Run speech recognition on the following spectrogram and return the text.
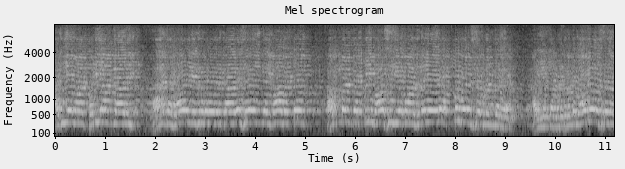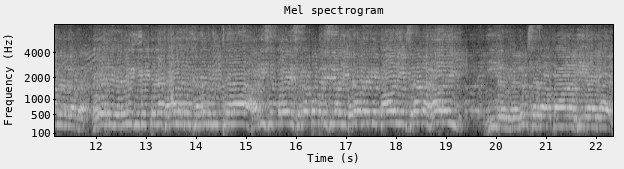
அதியமான் படியான்காலை அந்த காலை எதிர்கொள்வதற்காக சிவகங்கை மாவட்டம் அம்மன்பட்டி வாசுகியம்மா துணையோடு அப்பர் நண்பர்கள். ஐயத்தை படித்துக்கொண்டு நெருங்கி விட்டன காலங்கள் கடந்து விட்டன. பரிசு தொகை சிறப்பு பரிசுகளை பெறுவதற்கு காலையும் சிறந்த காலை. வீரர்களும் சிறப்பான வீரர்கள்.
